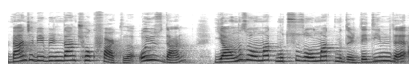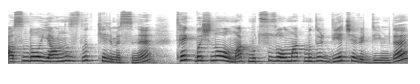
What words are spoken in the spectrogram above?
bence birbirinden çok farklı. O yüzden yalnız olmak mutsuz olmak mıdır dediğimde aslında o yalnızlık kelimesini tek başına olmak mutsuz olmak mıdır diye çevirdiğimde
